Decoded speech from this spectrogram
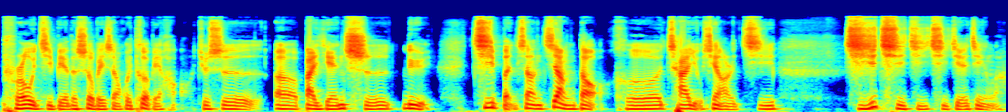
Pro 级别的设备上会特别好，就是呃把延迟率基本上降到和插有线耳机极其极其接近了。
